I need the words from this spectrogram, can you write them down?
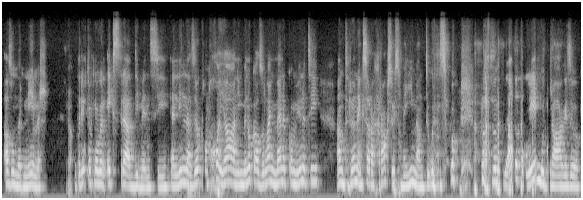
als ondernemer. Ja. Want er heeft toch nog een extra dimensie. En Linda zei ook van, goh ja, en ik ben ook al zo lang mijn community aan het runnen. Ik zou dat graag zo eens met iemand doen. Zo. In plaats van dat je altijd alleen moet dragen. Zo.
